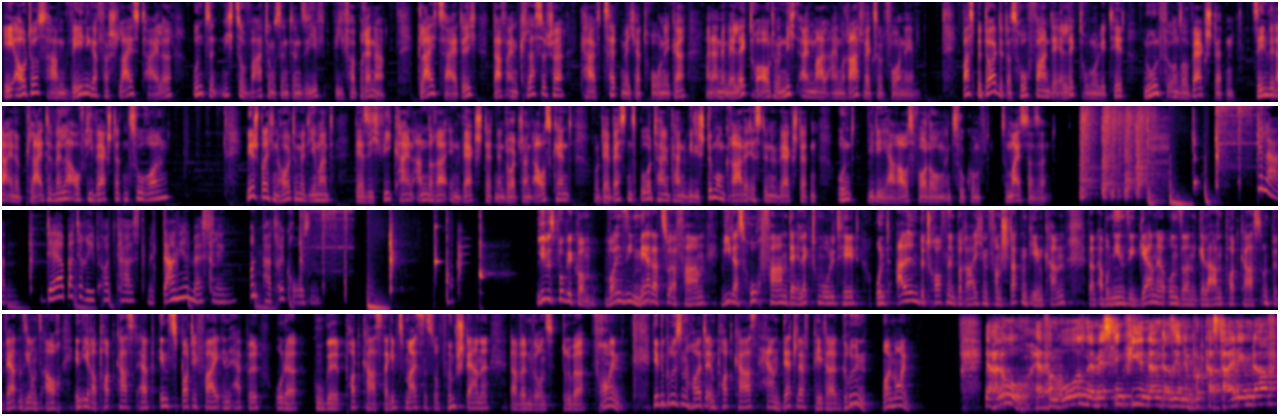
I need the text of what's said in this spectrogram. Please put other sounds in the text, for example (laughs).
E-Autos haben weniger Verschleißteile und sind nicht so wartungsintensiv wie Verbrenner. Gleichzeitig darf ein klassischer Kfz-Mechatroniker an einem Elektroauto nicht einmal einen Radwechsel vornehmen. Was bedeutet das Hochfahren der Elektromobilität nun für unsere Werkstätten? Sehen wir da eine Pleitewelle auf die Werkstätten zurollen? Wir sprechen heute mit jemand, der sich wie kein anderer in Werkstätten in Deutschland auskennt und der bestens beurteilen kann, wie die Stimmung gerade ist in den Werkstätten und wie die Herausforderungen in Zukunft zu meistern sind. Geladen, der Batterie-Podcast mit Daniel Messling und Patrick Rosen. Liebes Publikum, wollen Sie mehr dazu erfahren, wie das Hochfahren der Elektromobilität und allen betroffenen Bereichen vonstatten gehen kann? Dann abonnieren Sie gerne unseren geladen Podcast und bewerten Sie uns auch in Ihrer Podcast-App, in Spotify, in Apple oder Google Podcast. Da gibt es meistens so fünf Sterne, da würden wir uns drüber freuen. Wir begrüßen heute im Podcast Herrn Detlef Peter Grün. Moin, moin. Ja, hallo, Herr von Rosen, Herr Messling, vielen Dank, dass ich an dem Podcast teilnehmen darf.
